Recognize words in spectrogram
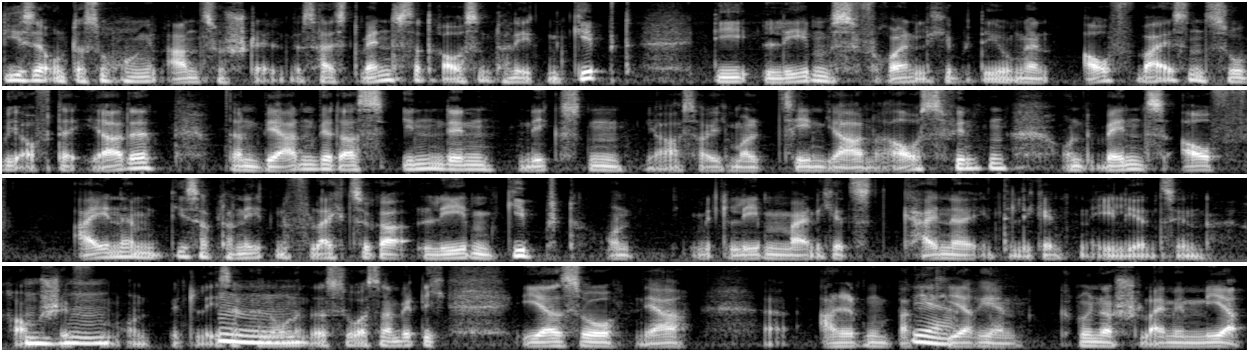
diese Untersuchungen anzustellen. Das heißt, wenn es da draußen Planeten gibt, die lebensfreundliche Bedingungen aufweisen, so wie auf der Erde, dann werden wir das in den nächsten, ja, sage ich mal, zehn Jahren rausfinden. Und wenn es auf einem dieser Planeten vielleicht sogar Leben gibt und mit Leben meine ich jetzt keine intelligenten Aliens in Raumschiffen mhm. und mit Laserkanonen mhm. oder sowas, sondern wirklich eher so, ja, äh, Algen, Bakterien, ja. grüner Schleim im Meer.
